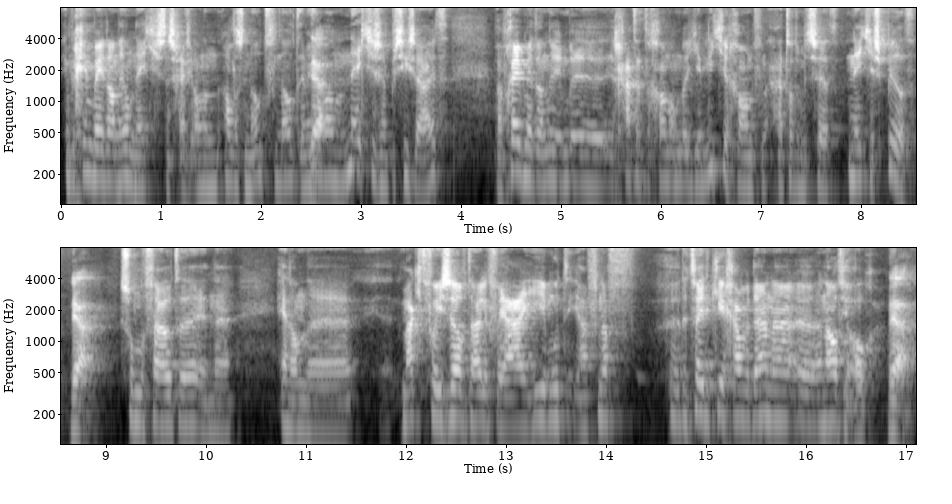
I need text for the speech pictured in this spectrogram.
in het begin ben je dan heel netjes, dan schrijf je al alles noot voor noot en helemaal netjes en precies uit. Maar op een gegeven moment dan, eh, gaat het er gewoon om dat je liedje gewoon van A tot en met Z netjes speelt. Ja, Zonder fouten. En, eh, en dan eh, maak je het voor jezelf duidelijk van ja, hier moet, ja vanaf de tweede keer gaan we daarna een half jaar hoger. ja. Maar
